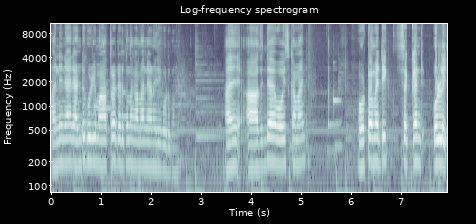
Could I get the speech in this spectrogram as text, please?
അതിന് ഞാൻ രണ്ട് കുഴി മാത്രമായിട്ട് എടുക്കുന്ന കമാൻഡാണ് ഇതിൽ കൊടുക്കുന്നത്. അതിന് അതിന്റെ വോയിസ് കമാൻഡ് ഓട്ടോമാറ്റിക് സെക്കൻഡ് ഉള്ളി.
